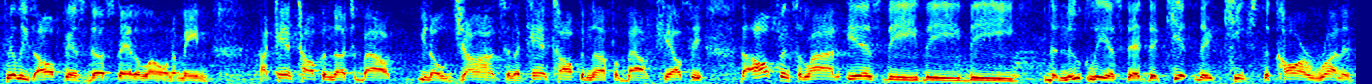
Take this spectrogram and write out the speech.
Philly's offense does stand alone. I mean, I can't talk enough about you know Johnson. I can't talk enough about Kelce. The offensive line is the the the the nucleus that that, kit, that keeps the car running.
